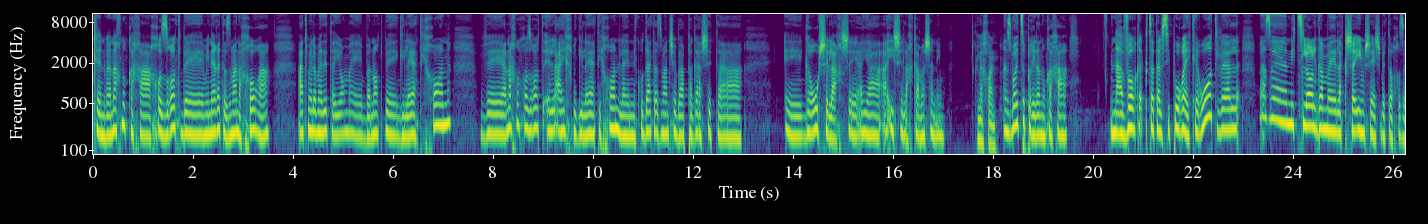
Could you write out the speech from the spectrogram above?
כן, ואנחנו ככה חוזרות במנהרת הזמן אחורה. את מלמדת היום בנות בגילי התיכון, ואנחנו חוזרות אלייך בגילי התיכון, לנקודת הזמן שבה פגש את הגרוש שלך, שהיה האיש שלך כמה שנים. נכון. אז בואי תספרי לנו ככה, נעבור קצת על סיפור ההיכרות, ועל, ואז אה, נצלול גם אה, לקשיים שיש בתוך זה.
